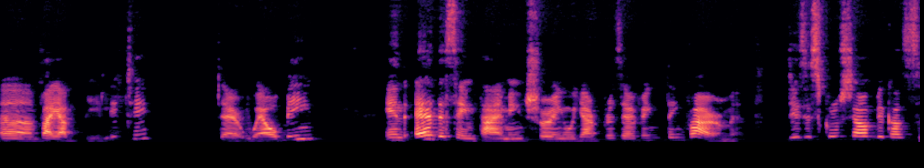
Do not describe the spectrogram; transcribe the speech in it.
uh, viability, their well being, and at the same time ensuring we are preserving the environment. This is crucial because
